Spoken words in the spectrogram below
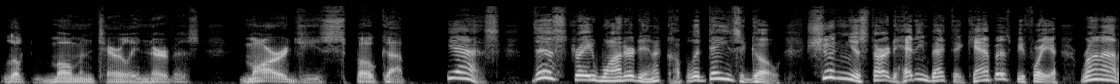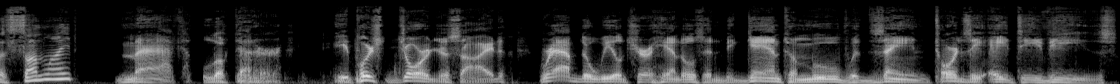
looked momentarily nervous. Margie spoke up. Yes, this stray wandered in a couple of days ago. Shouldn't you start heading back to campus before you run out of sunlight? Mac looked at her. He pushed George aside, grabbed the wheelchair handles, and began to move with Zane towards the ATVs.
